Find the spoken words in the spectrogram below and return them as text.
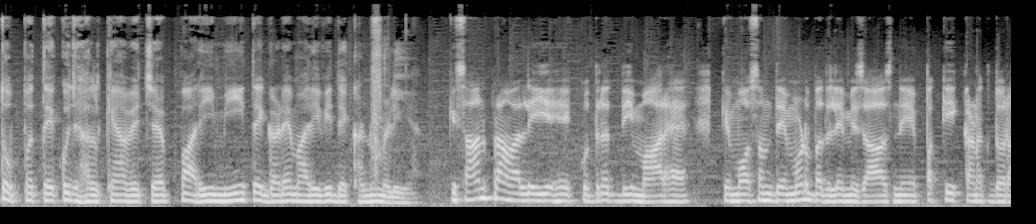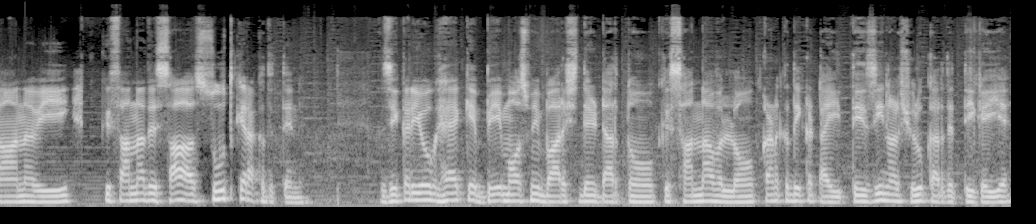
ਧੁੱਪ ਤੇ ਕੁਝ ਹਲਕਿਆਂ ਵਿੱਚ ਭਾਰੀ ਮੀਂਹ ਤੇ ਗੜੇਮਾਰੀ ਵੀ ਦੇਖਣ ਨੂੰ ਮਿਲੀ ਹੈ। ਕਿਸਾਨ ਭਰਾਵਾਂ ਲਈ ਇਹ ਕੁਦਰਤ ਦੀ ਮਾਰ ਹੈ ਕਿ ਮੌਸਮ ਦੇ ਮੁੜ ਬਦਲੇ ਮਿਜ਼ਾਜ ਨੇ ਪੱਕੀ ਕਣਕ ਦੌਰਾਨ ਵੀ ਕਿਸਾਨਾਂ ਦੇ ਸਾਹ ਸੂਤ ਕੇ ਰੱਖ ਦਿੱਤੇ ਨੇ। ਜ਼ਿਕਰਯੋਗ ਹੈ ਕਿ ਬੇਮੌਸਮੀ ਬਾਰਿਸ਼ ਦੇ ਡਰ ਤੋਂ ਕਿਸਾਨਾਂ ਵੱਲੋਂ ਕਣਕ ਦੀ ਕਟਾਈ ਤੇਜ਼ੀ ਨਾਲ ਸ਼ੁਰੂ ਕਰ ਦਿੱਤੀ ਗਈ ਹੈ।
